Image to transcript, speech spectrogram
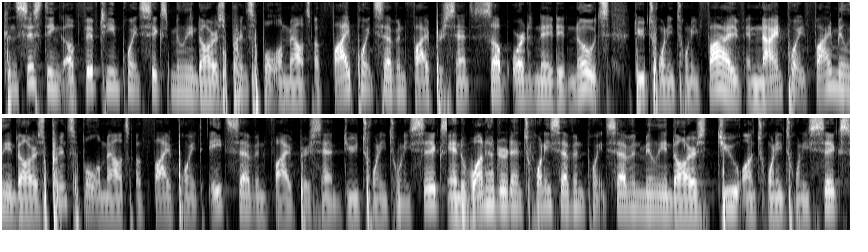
consisting of $15.6 million principal amount of 5.75% subordinated notes due 2025 and $9.5 million principal amount of 5.875 5% due 2026 and $127.7 million due on 2026,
